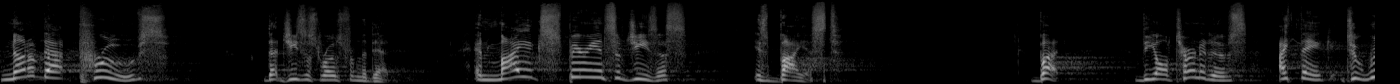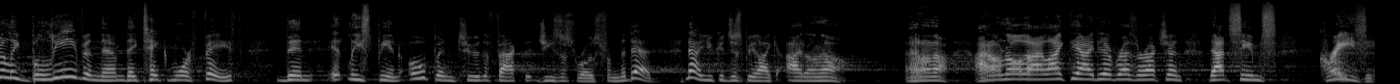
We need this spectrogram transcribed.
none of that proves that Jesus rose from the dead. And my experience of Jesus is biased. But the alternatives, I think, to really believe in them, they take more faith than at least being open to the fact that Jesus rose from the dead. Now, you could just be like, I don't know. I don't know. I don't know that I like the idea of resurrection. That seems crazy.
